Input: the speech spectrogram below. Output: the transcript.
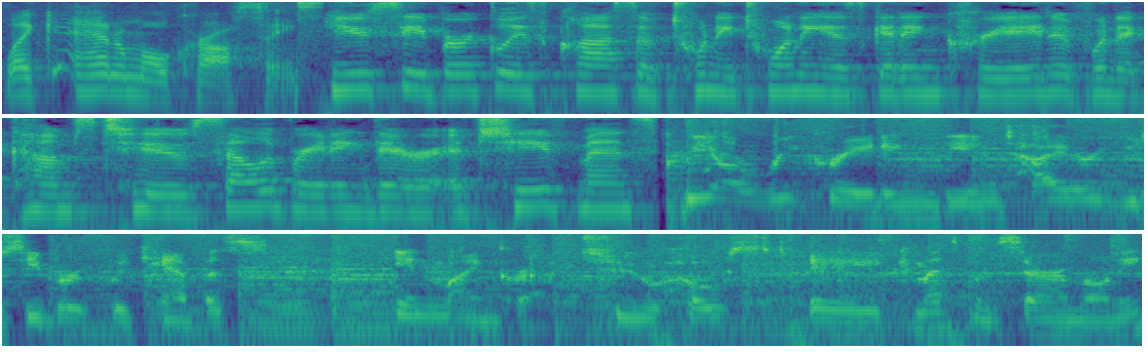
like Animal Crossing. UC Berkeley's class of 2020 is getting creative when it comes to celebrating their achievements. We are recreating the entire UC Berkeley campus in Minecraft to host a commencement ceremony.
